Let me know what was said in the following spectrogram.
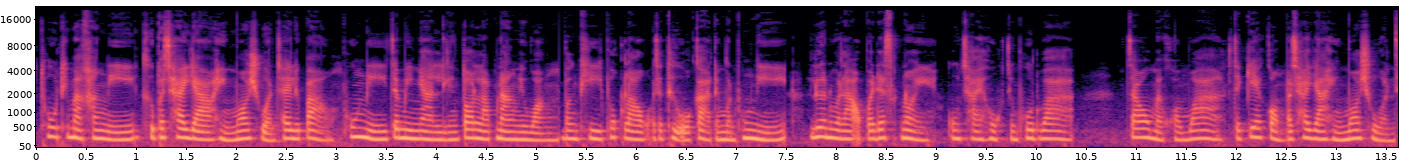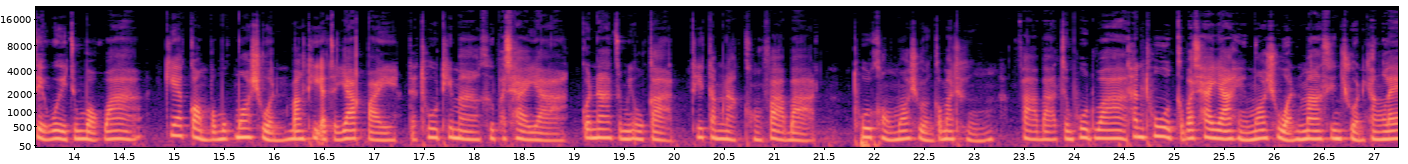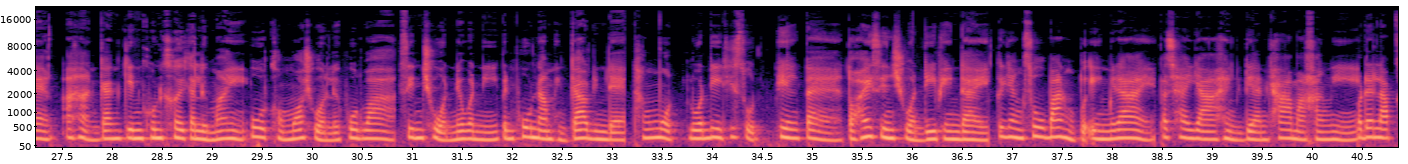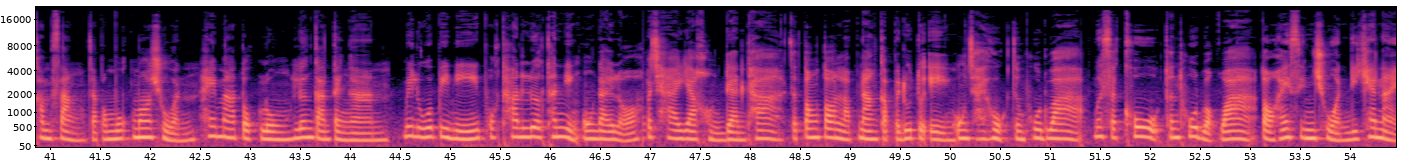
ทูตที่มาครั้งนี้คือพระชายาแห่งหม้อฉวนใช่หรือเปล่า พรุ่งนี้จะมีงานเลี้ยงต้อนรับนางในวัง บางทีพวกเราอาจจะถือโอกาสในวันพรุ่งนี้ เลื่อนเวลาออกไปได้สักหน่อย องค์ชายหกจึงพูดว่า เจ้าหมายความว่าจะเกลี้ยกล่อมพระชายาแห่งหม้อฉวน เสวยจึงบอกว่า เกี้ยกล่อมประมุกม่อฉวนบางทีอาจจะยากไป แต่ทูตที่มาคือพระชายา ก็น่าจะมีโอกาสที่ตำหนักของฝ่าบาท ทูตของม่อฉวนก็มาถึง ฝ่าบาจึงพูดว่าท่านทูตกับพระชายาแห่งมอฉวนมาซินฉวนครั้งแรก อาหารการกินคุ้นเคยกันหรือไม่ทูตของมอฉวนเลยพูดว่าซินฉวนในวันนี้เป็นผู้นำแห่งก้าวดินแดนทั้งหมดล้วนดีที่สุด เพียงแต่ต่อให้ซินฉวนดีเพียงใด ก็ยังสู้บ้านของตัวเองไม่ได้พระชายาแห่งดินแดนข้ามาครั้งนี้ ก็ได้รับคำสั่งจากประมุขมอฉวนให้มาตกลงเรื่องการแต่งงาน ไม่รู้ว่าปีนี้พวกท่านเลือกท่านหญิงองค์ใดหรอพระชายาของดแดนข้าจะต้องต้อนรับนางกลับไปด้วยตัวเอง องค์ชายหกจึงพูดว่าเมื่อสักครู่ท่านทูตบอกว่าต่อให้ซินฉวนดีแค่ไหน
